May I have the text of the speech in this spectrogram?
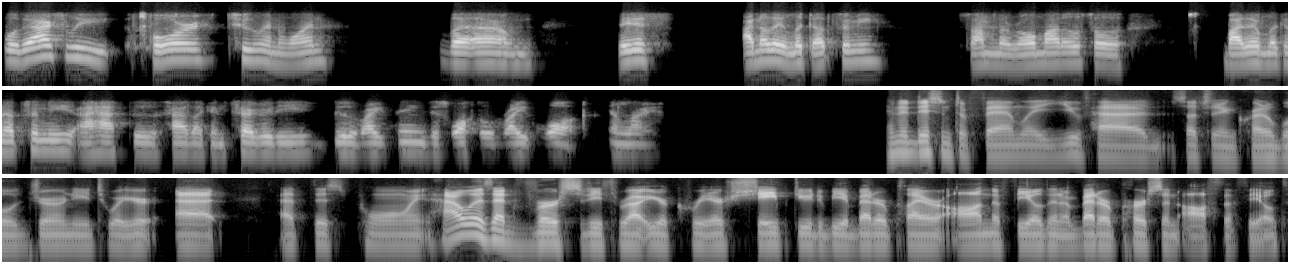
Well, they're actually four, two, and one, but um, they just I know they look up to me, so I'm the role model. So by them looking up to me, I have to have like integrity, do the right thing, just walk the right walk in life. In addition to family, you've had such an incredible journey to where you're at at this point. How has adversity throughout your career shaped you to be a better player on the field and a better person off the field?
